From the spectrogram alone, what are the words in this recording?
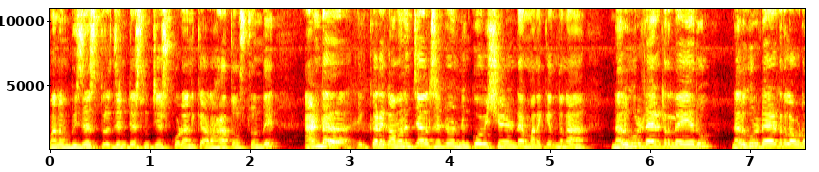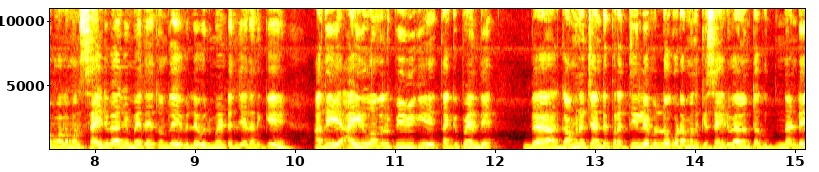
మనం బిజినెస్ ప్రజెంటేషన్ చేసుకోవడానికి అర్హత వస్తుంది. అండ్ uh, ఇక్కడ గమనించాల్సినటువంటి ఇంకో విషయం ఏంటంటే మన కిందన నలుగురు డైరెక్టర్లు అయ్యారు. నలుగురు డైరెక్టర్లు అవ్వడం వల్ల మన సైడ్ వాల్యూ ఏదైతే ఉందో లెవెల్ మెయింటైన్ చేయడానికి అది ఐదు వందల పీవీకి తగ్గిపోయింది. గమనించండి ప్రతి లెవెల్లో కూడా మనకి సైడ్ వాల్యూ తగ్గుతుందండి.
